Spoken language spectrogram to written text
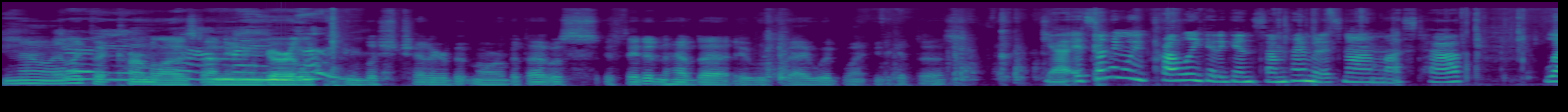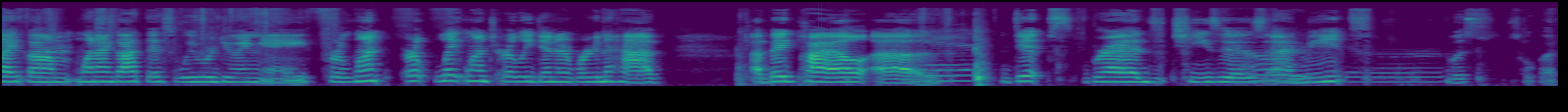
No, I like that caramelized onion and garlic English cheddar a bit more, but that was if they didn't have that, it would I would want you to get this. Yeah, it's something we probably get again sometime, but it's not a must-have. Like um, when I got this, we were doing a for lunch, er, late lunch, early dinner. We're gonna have a big pile of dips, breads, cheeses, and meats. It was so good.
